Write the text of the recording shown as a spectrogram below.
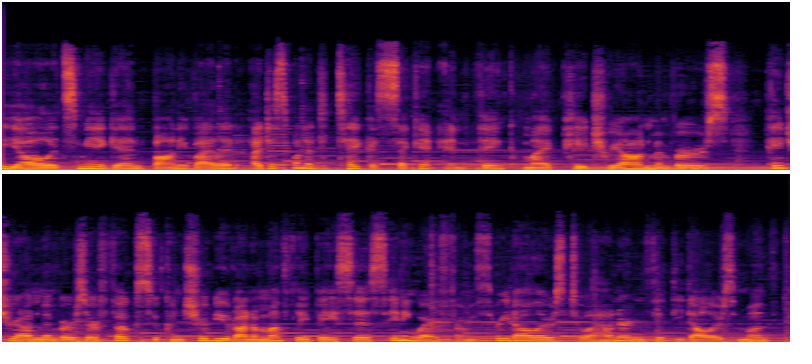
y'all, it's me again, Bonnie Violet. I just wanted to take a second and thank my Patreon members. Patreon members are folks who contribute on a monthly basis anywhere from $3 to $150 a month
